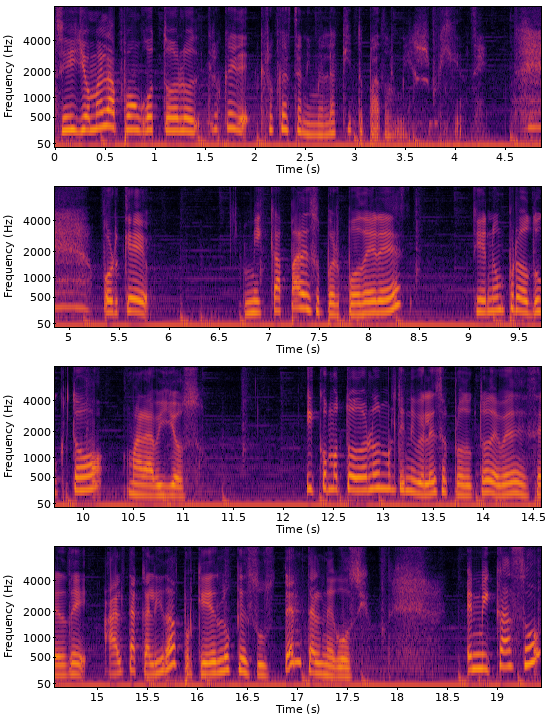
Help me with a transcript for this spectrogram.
Sí, yo me la pongo todos los creo que creo que hasta ni me la quito para dormir, fíjense. Porque mi capa de superpoderes tiene un producto maravilloso. Y como todos los multiniveles, el producto debe de ser de alta calidad porque es lo que sustenta el negocio. En mi caso,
